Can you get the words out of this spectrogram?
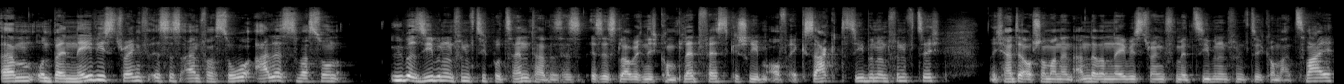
Ähm, und bei Navy Strength ist es einfach so, alles, was so über 57 Prozent hat, es ist, es ist, glaube ich, nicht komplett festgeschrieben auf exakt 57. Ich hatte auch schon mal einen anderen Navy Strength mit 57,2.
